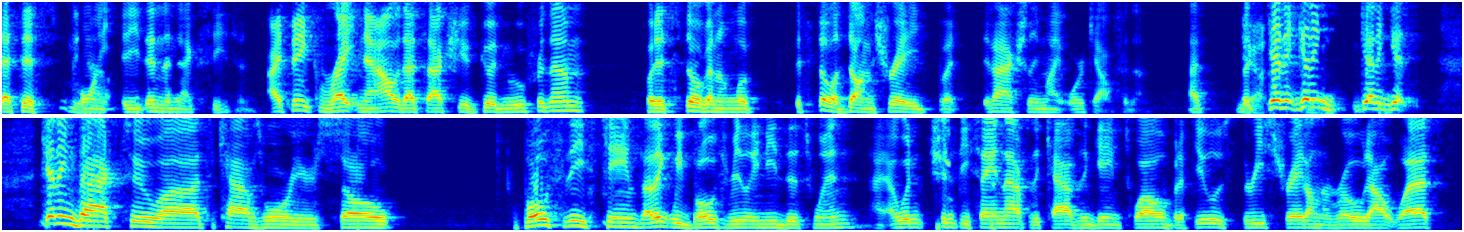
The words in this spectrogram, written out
at this point in the next season. I think right now that's actually a good move for them, but it's still going to look. It's still a dumb trade, but it actually might work out for them. I, but getting getting getting get getting back to uh, to Cavs Warriors. So both these teams, I think we both really need this win. I wouldn't shouldn't be saying that for the Cavs in Game 12, but if you lose three straight on the road out west,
